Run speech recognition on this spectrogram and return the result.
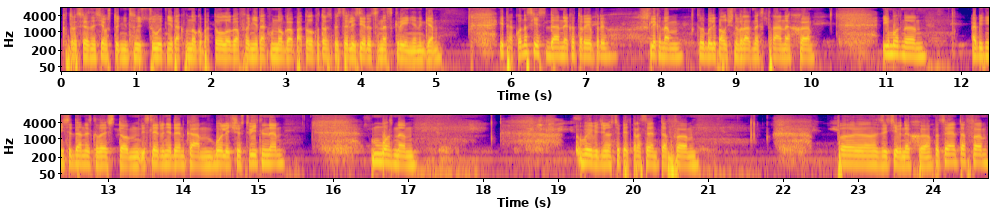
которые связаны с тем, что не существует не так много патологов, не так много патологов, которые специализируются на скрининге. Итак, у нас есть данные, которые пришли к нам, которые были получены в разных странах. И можно объединить данные и сказать, что исследование ДНК более чувствительное. Можно выявить 95% э, позитивных э, пациентов. Э,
